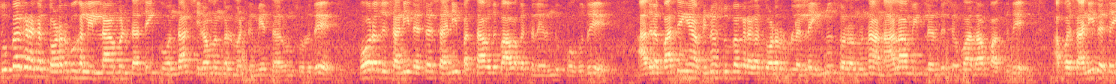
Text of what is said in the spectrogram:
சுபகிரக தொடர்புகள் இல்லாமல் தசைக்கு வந்தால் சிரமங்கள் மட்டுமே தரும்னு சொல்லுது. போகிறது சனி தசை சனி பத்தாவது பாவகத்தில் இருந்து போகுது. அதில் பார்த்தீங்க அப்படின்னா சுபகிரக தொடர்புல இல்லை. இன்னும் சொல்லணும்னா நாலாம் வீட்டிலேருந்து செவ்வாய் தான் பார்க்குது அப்போ சனி தசை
